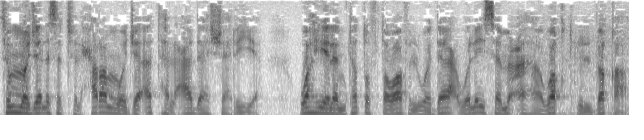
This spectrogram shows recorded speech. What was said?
ثم جلست في الحرم وجاءتها العادة الشهرية وهي لم تطف طواف الوداع وليس معها وقت للبقاء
